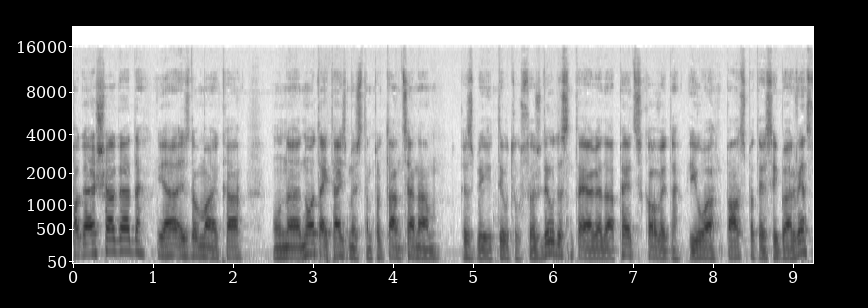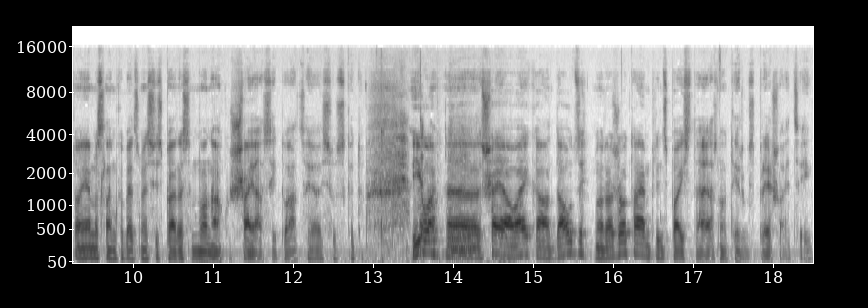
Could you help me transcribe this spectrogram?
pagājušā gada. Jā, es domāju, ka noteikti aizmirstam par tām cenām, kas bija 2020. gadā pēc Covid, jo pats patiesībā ir viens no iemesliem, kāpēc mēs vispār esam nonākuši šajā situācijā. Jo eh, šajā laikā daudzi no ražotājiem principā izstājās no tirgus priekšlaicīgi.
